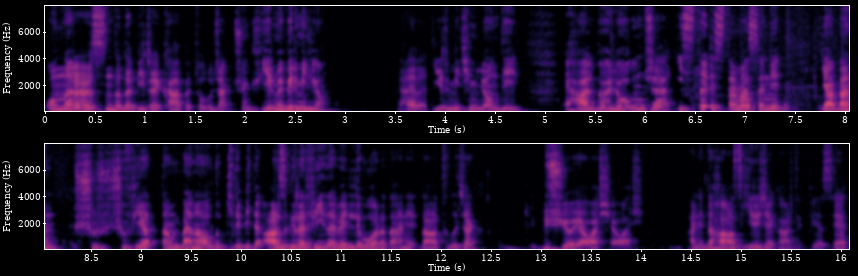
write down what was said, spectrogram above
onlar arasında da bir rekabet olacak. Çünkü 21 milyon. Yani Evet. 22 milyon değil. E hal böyle olunca ister istemez hani ya ben şu şu fiyattan ben aldım ki de bir de arz grafiği de belli bu arada hani dağıtılacak düşüyor yavaş yavaş. Hani daha az girecek artık piyasaya.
